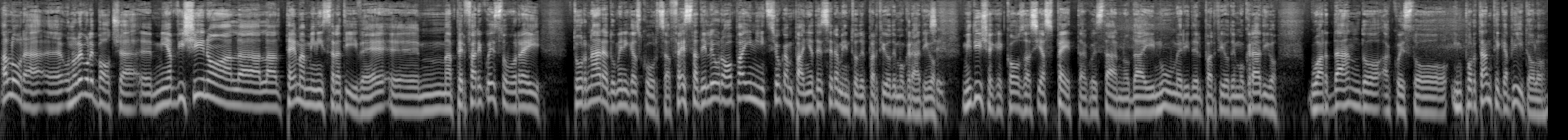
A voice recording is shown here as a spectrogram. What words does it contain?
Allora, eh, onorevole Boccia, eh, mi avvicino al tema amministrative, eh, ma per fare questo vorrei tornare a domenica scorsa, festa dell'Europa, inizio campagna tesseramento del Partito Democratico. Sì. Mi dice che cosa si aspetta quest'anno dai numeri del Partito Democratico guardando a questo importante capitolo?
